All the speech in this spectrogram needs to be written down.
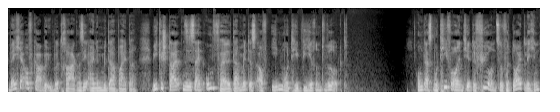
Welche Aufgabe übertragen Sie einem Mitarbeiter? Wie gestalten Sie sein Umfeld, damit es auf ihn motivierend wirkt? Um das motivorientierte Führen zu verdeutlichen,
